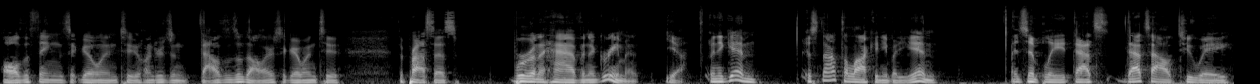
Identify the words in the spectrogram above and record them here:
all the things that go into hundreds and thousands of dollars that go into the process, we're going to have an agreement. yeah. And again, it's not to lock anybody in. It's simply that's that's how two way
